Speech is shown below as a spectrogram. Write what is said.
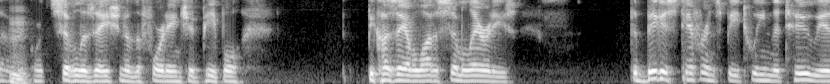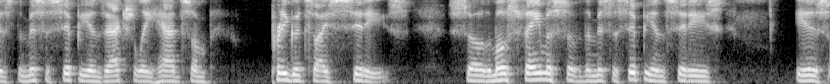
uh, hmm. or the civilization of the Fort Ancient people, because they have a lot of similarities. The biggest difference between the two is the Mississippians actually had some pretty good sized cities. So the most famous of the Mississippian cities is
